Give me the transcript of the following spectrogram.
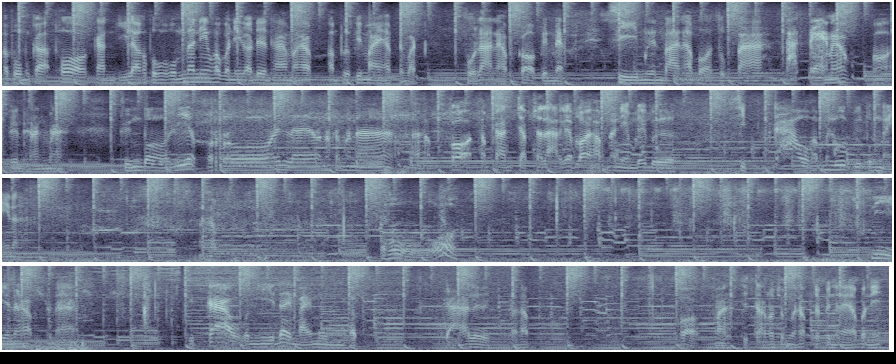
ครับผมกับพ่อกันอีกแล้วครับผมผมนั่นเองครับวันนี้เราเดินทางมาครับอำเภอพิมายครับจังหวัดโคราชนะครับ ก็เป็นแมตช์สี่หมื่นบาทครับบ่อตกปลาตาดแตงนะครับก็เดินทางมา ถึงบ่อเรียบร้อยแล้วนะครับมานานะครับ ก็ทำการจับฉลากเรียบร้อยครับนั่นเนียมได้เบอร์19ครับไม่รู้อยู่ตรงไหนนะนะครับโอ้โหนี่นะครับนะ 19 วันนี้ได้หมายมุมครับจ๋าเลยนะครับ ก็มาติดตามรับชมนะครับ จะเป็นยังไงครับวันนี้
